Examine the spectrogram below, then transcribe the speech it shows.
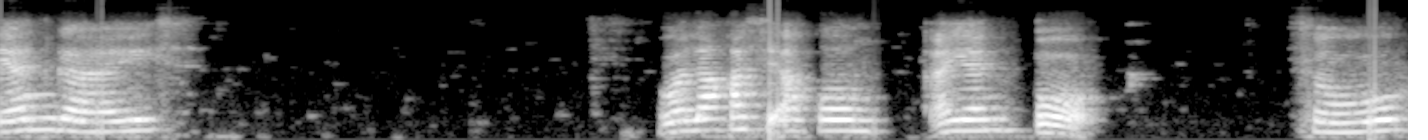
Ayan guys. Wala kasi akong, ayan po. So,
